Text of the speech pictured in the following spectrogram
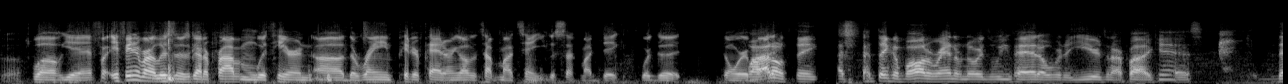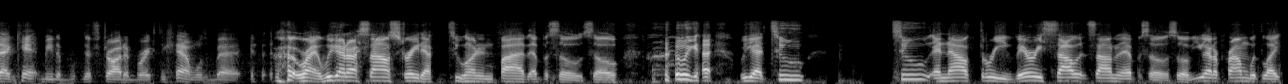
So well, yeah. If, if any of our listeners got a problem with hearing uh, the rain pitter pattering off the top of my tent, you can suck my dick. We're good. Don't worry about it. I don't think I, I think of all the random noises we've had over the years in our podcast, that can't be the the straw that breaks the camel's back. right, we got our sound straight after 205 episodes, so we got we got two, two, and now three very solid sounding episodes. So if you got a problem with like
